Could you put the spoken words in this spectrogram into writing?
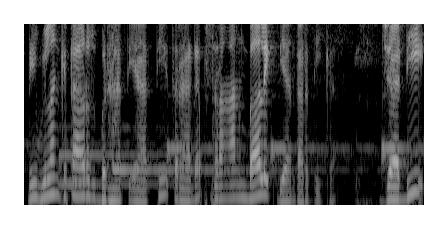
Dia bilang kita harus berhati-hati terhadap serangan balik di Antartika. Jadi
